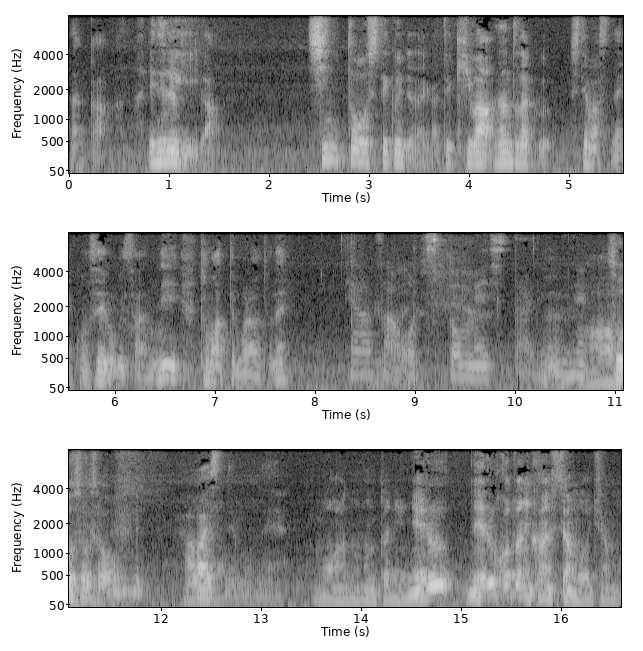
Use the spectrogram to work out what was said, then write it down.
なんかエネルギーが浸透していくんじゃないかっていう気はなんとなくしてますね。この聖国寺さんに泊まってもらうとね、で朝お勤めしたりね、あーそうそうそう。やばいですねもうねもうあの本当に寝る寝ることに関してはもううちはも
